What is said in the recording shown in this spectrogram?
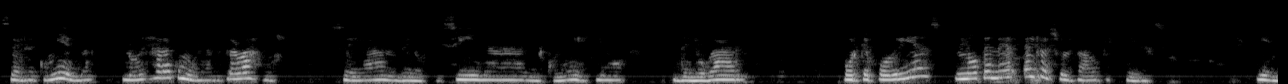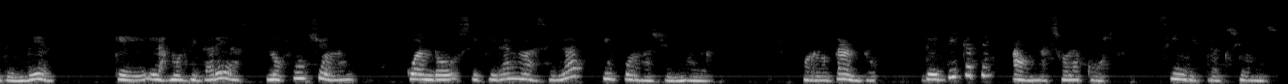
se recomienda no dejar acumular trabajos, sean de la oficina, del colegio, del hogar, porque podrías no tener el resultado que esperas. Y entender que las multitareas no funcionan cuando se quiere almacenar información nueva. Por lo tanto, dedícate a una sola cosa, sin distracciones,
